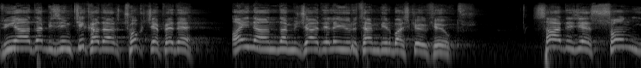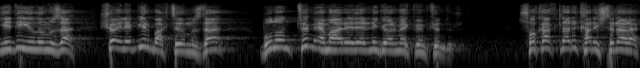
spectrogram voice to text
Dünyada bizimki kadar çok cephede aynı anda mücadele yürüten bir başka ülke yoktur. Sadece son 7 yılımıza şöyle bir baktığımızda bunun tüm emarelerini görmek mümkündür. Sokakları karıştırarak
